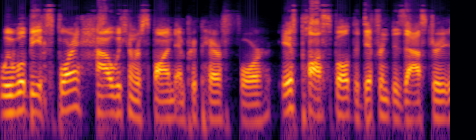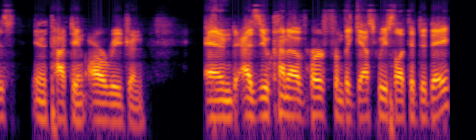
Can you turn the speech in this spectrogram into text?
we will be exploring how we can respond and prepare for, if possible, the different disasters impacting our region. And as you kind of heard from the guests we selected today,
